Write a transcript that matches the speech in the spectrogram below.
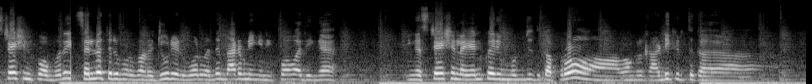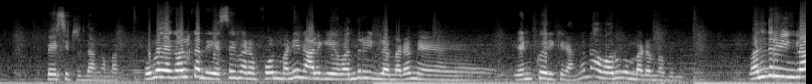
ஸ்டேஷன் போகும்போது செல்வ திருமுருகனோட ஜூனியர் ஓர் வந்து மேடம் நீங்கள் இன்னைக்கு போகாதீங்க. இங்கே ஸ்டேஷனில் என்கொயரி முடிஞ்சதுக்கப்புறம் உங்களுக்கு அடிக்கிறதுக்கு பேசிகிட்டு இருந்தாங்க மேடம் ஒன்பதே காலுக்கு அந்த எஸ்ஐ மேடம் ஃபோன் பண்ணி நாளைக்கு வந்துடுவீங்களா மேடம் என்கொயரிக்கிறாங்க நான் வருவேன் மேடம் அப்படின்னு. வந்துடுவீங்களா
